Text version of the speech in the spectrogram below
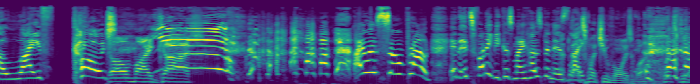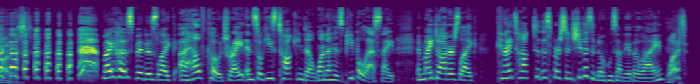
a life coach. Oh my gosh. down. And it's funny because my husband is like That's what you've always wanted. Let's be honest. my husband is like a health coach, right? And so he's talking to one of his people last night. And my daughter's like, Can I talk to this person? She doesn't know who's on the other line. What?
